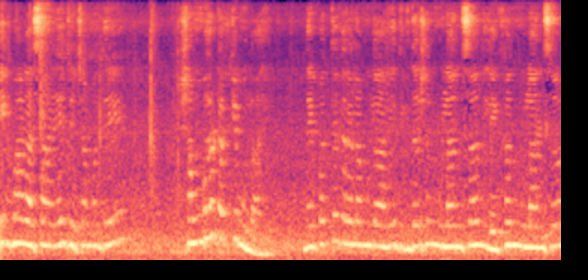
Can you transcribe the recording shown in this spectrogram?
एक भाग असा आहे ज्याच्यामध्ये शंभर टक्के मुलं आहेत. नेपथ्य करायला मुलं आहेत दिग्दर्शन मुलांचं लेखन मुलांचं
